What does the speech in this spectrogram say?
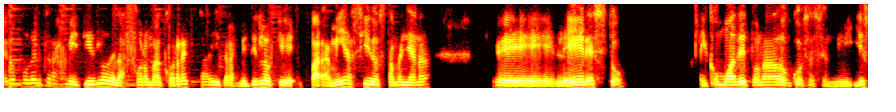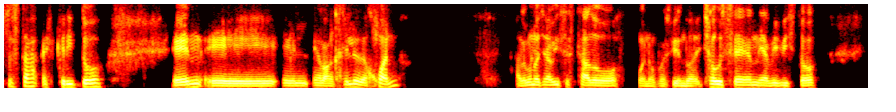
espero poder transmitirlo de la forma correcta y transmitir lo que para mí ha sido esta mañana eh, leer esto y cómo ha detonado cosas en mí. Y esto está escrito en eh, el Evangelio de Juan. Algunos ya habéis estado, bueno, pues viendo The Chosen y habéis visto,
